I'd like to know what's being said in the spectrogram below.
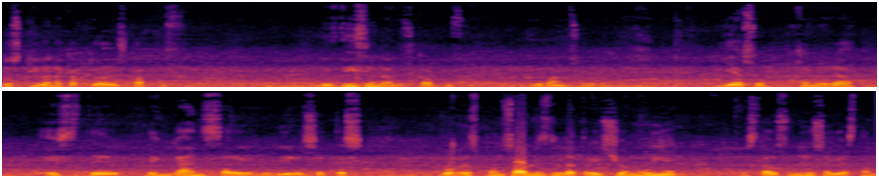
los que iban a capturar a los capos, les dicen a los capos que van sobre ellos y eso genera este venganza de líderes zetas. Los responsables de la traición huyen, Estados Unidos allá están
